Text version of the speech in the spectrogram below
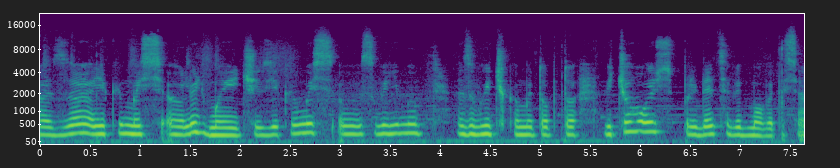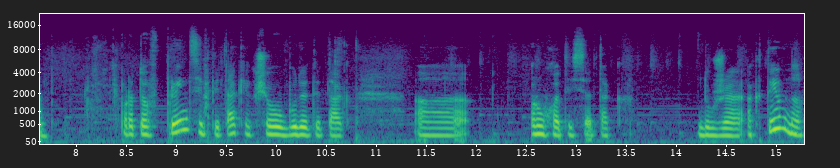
е, з якимись е, людьми чи з якимись е, своїми звичками, тобто від чогось прийдеться відмовитися. Проте, в принципі, так, якщо ви будете так е, рухатися так дуже активно,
